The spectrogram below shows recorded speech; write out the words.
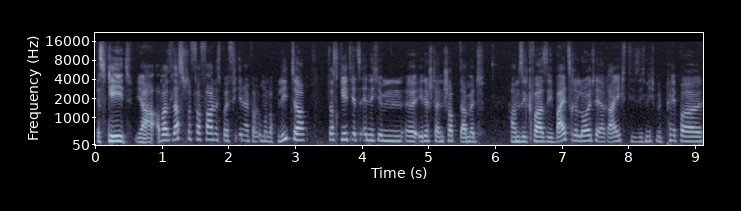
Es geht, ja. Aber das Lastschriftverfahren ist bei vielen einfach immer noch beliebter. Das geht jetzt endlich im äh, Edelstein-Shop. Damit haben sie quasi weitere Leute erreicht, die sich nicht mit PayPal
